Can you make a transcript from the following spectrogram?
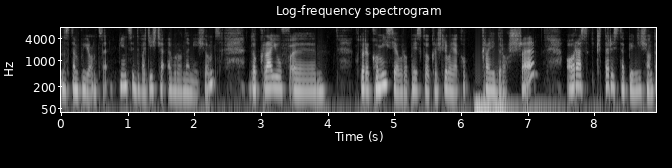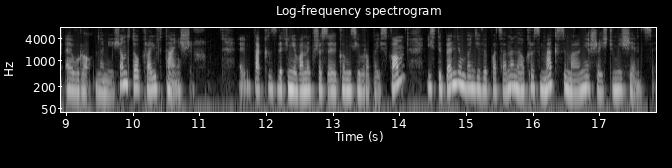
następujące: 520 euro na miesiąc do krajów. Yy, które Komisja Europejska określiła jako kraje droższe oraz 450 euro na miesiąc do krajów tańszych. E, tak zdefiniowanych przez e, Komisję Europejską i stypendium będzie wypłacane na okres maksymalnie 6 miesięcy.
